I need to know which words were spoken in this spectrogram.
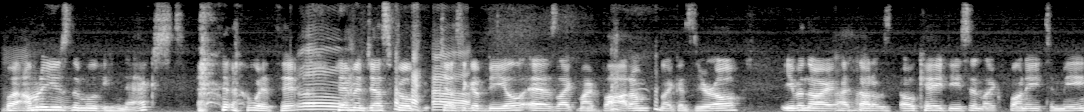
But I'm gonna use the movie next with him, Oh. him and Jessica Jessica Biel as like my bottom, like a zero. Even though I, I thought it was okay, decent, like funny to me,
